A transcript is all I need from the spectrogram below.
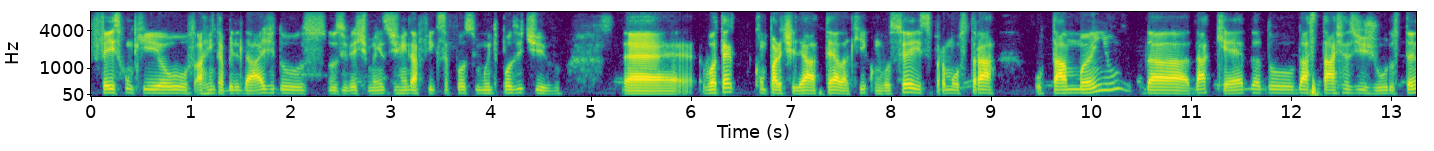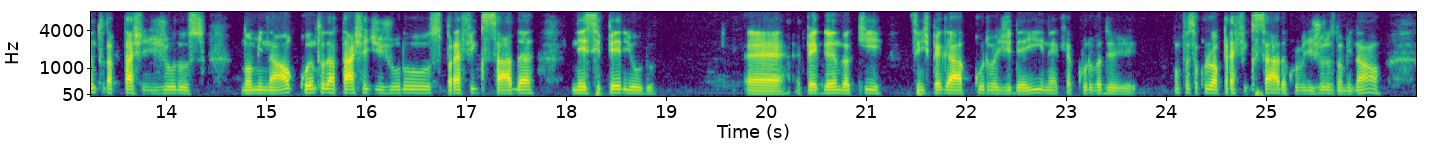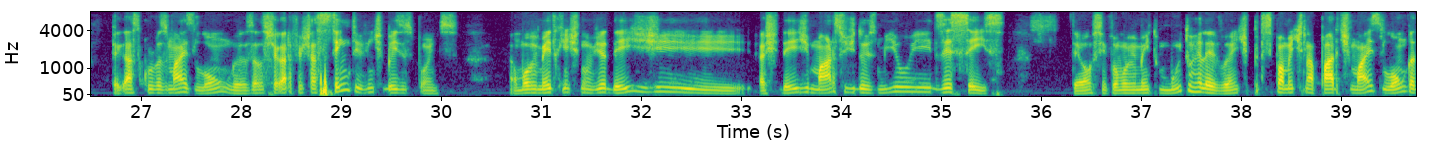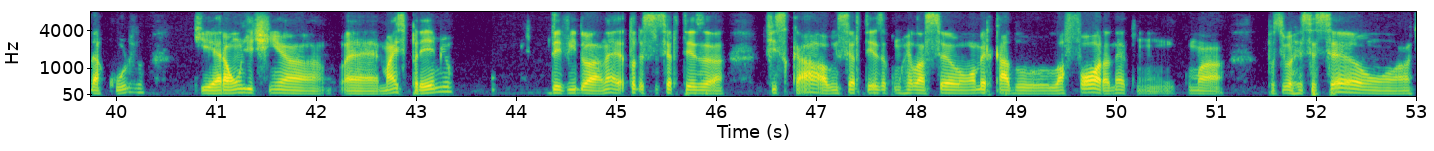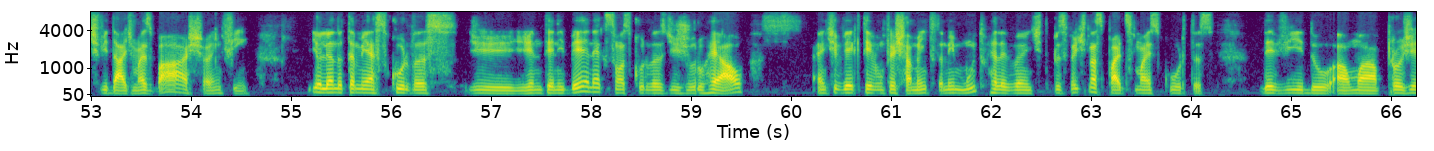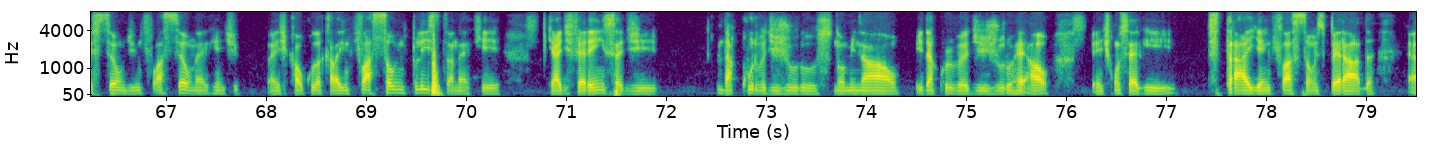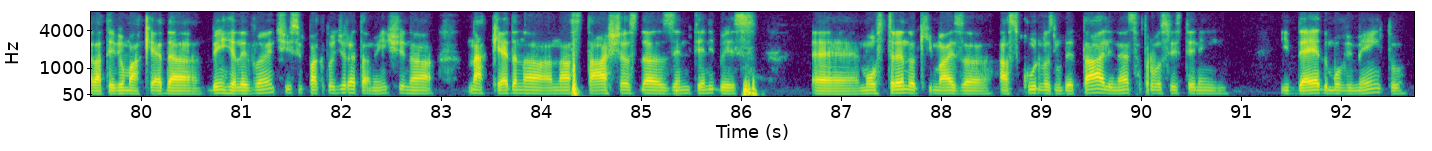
fez com que o, a rentabilidade dos, dos, investimentos de renda fixa fosse muito positivo. É, vou até compartilhar a tela aqui com vocês para mostrar o tamanho da, da queda do, das taxas de juros, tanto da taxa de juros nominal quanto da taxa de juros pré-fixada nesse período. É, pegando aqui, se a gente pegar a curva de DI, né, que é a curva de, como fosse a curva pré-fixada, a curva de juros nominal, pegar as curvas mais longas, elas chegaram a fechar 120 basis points. É um movimento que a gente não via desde, acho desde março de 2016. Então, assim, foi um movimento muito relevante, principalmente na parte mais longa da curva, que era onde tinha é, mais prêmio, devido a né, toda essa incerteza fiscal, incerteza com relação ao mercado lá fora, né, com, uma possível recessão, atividade mais baixa, enfim. E olhando também as curvas de, de NTNB, né, que são as curvas de juro real, a gente vê que teve um fechamento também muito relevante, principalmente nas partes mais curtas, devido a uma projeção de inflação, né, que a gente a gente calcula aquela inflação implícita, né, que, que é a diferença de, da curva de juros nominal e da curva de juro real, a gente consegue extrair a inflação esperada. Ela teve uma queda bem relevante e isso impactou diretamente na, na queda na, nas taxas das NTNBs. É, mostrando aqui mais a, as curvas no detalhe, né, só para vocês terem ideia do movimento,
